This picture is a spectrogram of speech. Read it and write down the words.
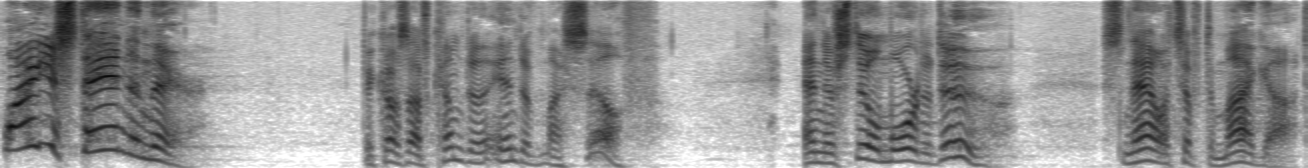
Why are you standing there? Because I've come to the end of myself and there's still more to do. So now it's up to my God.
